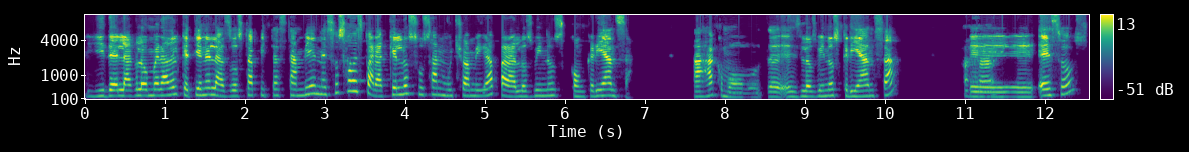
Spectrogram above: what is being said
Y, del aglomerado, el que tiene las dos tapitas también. ¿Eso sabes para qué los usan mucho, amiga? Para los vinos con crianza. Ajá, como oh. los vinos crianza. Eh, esos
